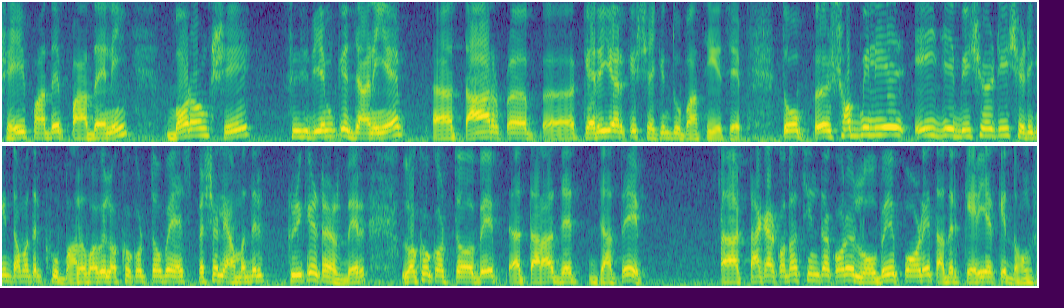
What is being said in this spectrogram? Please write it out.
সেই ফাঁদে পা দেয়নি, বরং সে সিসিডিএমকে জানিয়ে তার ক্যারিয়ারকে সে কিন্তু বাঁচিয়েছে। তো সব মিলিয়ে এই যে বিষয়টি, সেটি কিন্তু আমাদের খুব ভালোভাবে লক্ষ্য করতে হবে স্পেশালি আমাদের ক্রিকেটারদের লক্ষ্য করতে হবে তারা যে, যাতে টাকার কথা চিন্তা করে লোভে পড়ে তাদের ক্যারিয়ারকে ধ্বংস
